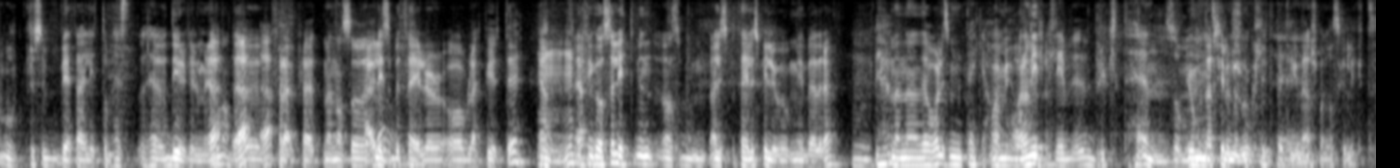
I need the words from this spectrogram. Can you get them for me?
Nå plutselig vet jeg litt om hest, dyrefilmer igjen. Da. Det er Ja, ja, flaut, men altså Elizabeth Taylor og Black Beauty Jeg fikk også litt min, altså, Elizabeth Taylor spiller jo mye bedre. Men eh, det var liksom tenker jeg, Har, har han virkelig brukt henne som Jo, men det er til og med noen klippeting der som er ganske likt.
